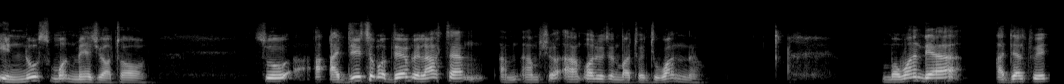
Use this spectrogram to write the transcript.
in no small measure at all. So I, I did some of them the last time. I'm, I'm sure I'm always on about 21 now. But one there I dealt with,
